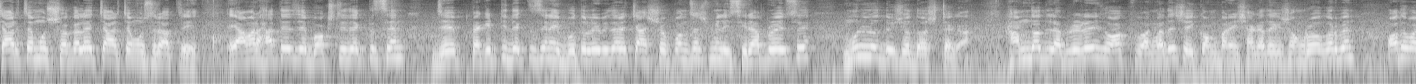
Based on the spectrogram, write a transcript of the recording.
চার চামচ সকালে, চার চামচ রাত্রে। এই আমার হাতে যে বক্সটি দেখতেছেন, যে প্যাকেটটি দেখতেছেন, এই বোতলের ভিতরে চারশো পঞ্চাশ মিলি সিরাপ রয়েছে, মূল্য দুইশো দশ টাকা। হামদদ ল্যাবরেটরি অফ বাংলাদেশ এই কোম্পানির শাখা থেকে সংগ্রহ করবেন অথবা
